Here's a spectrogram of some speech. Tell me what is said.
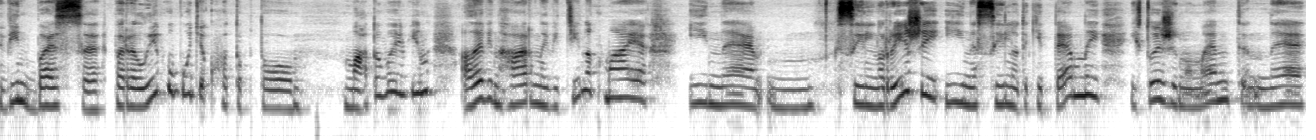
він без переливу будь-якого, тобто матовий він, але він гарний відтінок має. І не сильно рижий, і не сильно такий темний, і в той же момент не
